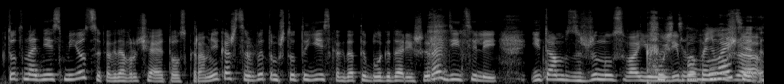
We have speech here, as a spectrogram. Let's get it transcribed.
Кто-то над ней смеется, когда вручает Оскар, а мне кажется, в этом что-то есть, когда ты благодаришь и родителей, и там жену свою, Слушайте, либо вы понимаете, мужа.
